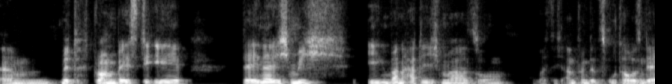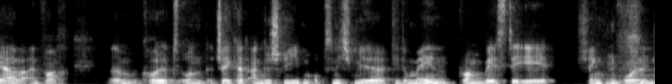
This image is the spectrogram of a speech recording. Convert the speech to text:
ähm, mit drumbase.de. Da erinnere ich mich, irgendwann hatte ich mal so, weiß nicht, Anfang der 2000er Jahre einfach ähm, Colt und Jake angeschrieben, ob sie nicht mir die Domain drumbase.de schenken wollen.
